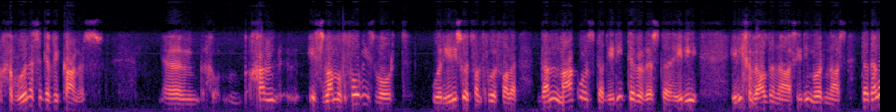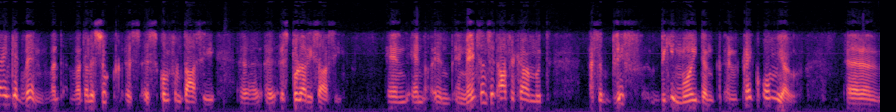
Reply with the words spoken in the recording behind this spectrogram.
gewone Suid-Afrikaners ehm uh, gaan islamofobies word oor hierdie soort van voorvalle, dan maak ons dat hierdie terroriste, hierdie hierdie gewelddenaars, hierdie moordenaars, dat hulle eintlik wen, want wat hulle soek is is konfrontasie uh, is polarisasie. En en en en mense in Suid-Afrika moet asseblief bietjie mooi dink en kyk om jou. Uh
